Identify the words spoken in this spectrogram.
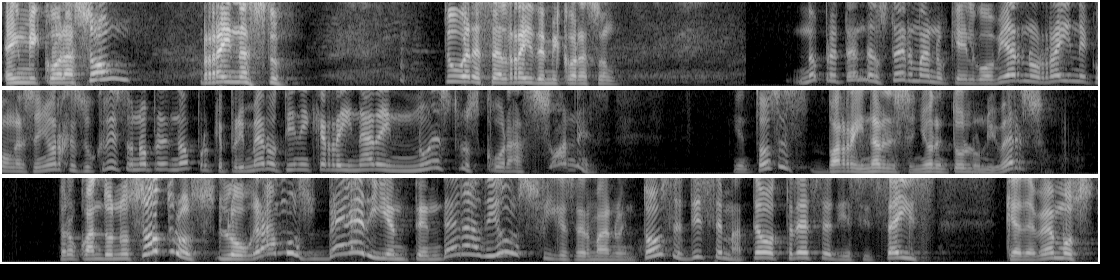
en mi corazón reinas tú. Tú eres el rey de mi corazón. No pretenda usted, hermano, que el gobierno reine con el Señor Jesucristo. No, porque primero tiene que reinar en nuestros corazones. Y entonces va a reinar el Señor en todo el universo. Pero cuando nosotros logramos ver y entender a Dios, fíjese hermano, entonces dice Mateo 13, 16, que debemos,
